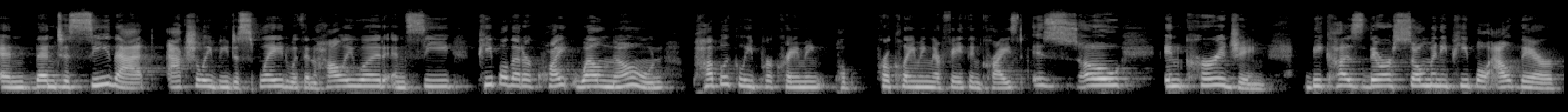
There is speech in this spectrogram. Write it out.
and then to see that actually be displayed within Hollywood and see people that are quite well known publicly proclaiming proclaiming their faith in Christ is so encouraging because there are so many people out there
